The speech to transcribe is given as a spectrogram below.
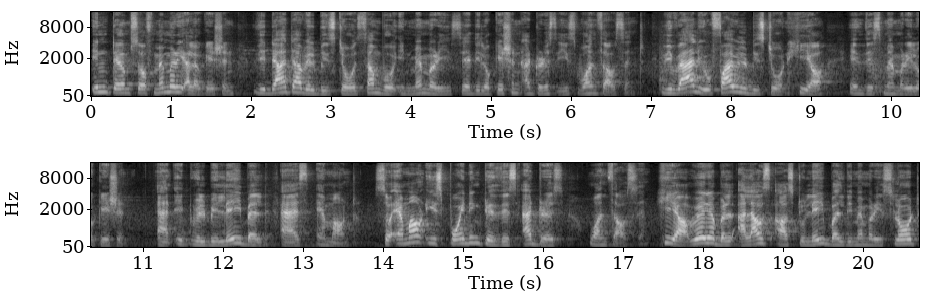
in terms of memory allocation, the data will be stored somewhere in memory, say the location address is 1000. The value 5 will be stored here in this memory location and it will be labeled as amount. So amount is pointing to this address 1000. Here variable allows us to label the memory slot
